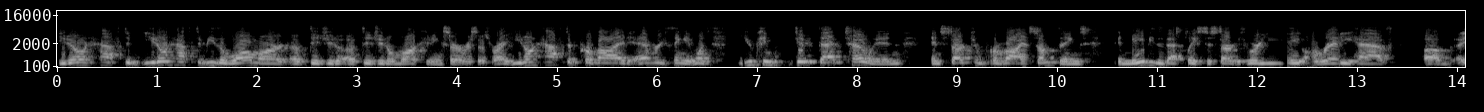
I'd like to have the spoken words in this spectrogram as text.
you don't have to you don't have to be the Walmart of digital of digital marketing services, right? You don't have to provide everything at once. You can dip that toe in and start to provide some things. And maybe the best place to start is where you may already have um, a,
